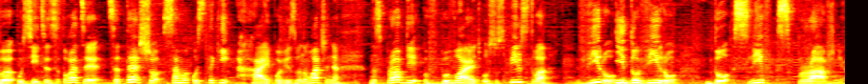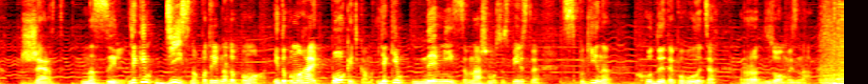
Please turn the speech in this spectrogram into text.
в усій цій ситуації це те, що саме ось такі хайпові звинувачення насправді вбивають у суспільства віру і довіру до слів справжніх жертв. Насилля, яким дійсно потрібна допомога, і допомагають покидькам, яким не місце в нашому суспільстві спокійно ходити по вулицях разом із нами.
